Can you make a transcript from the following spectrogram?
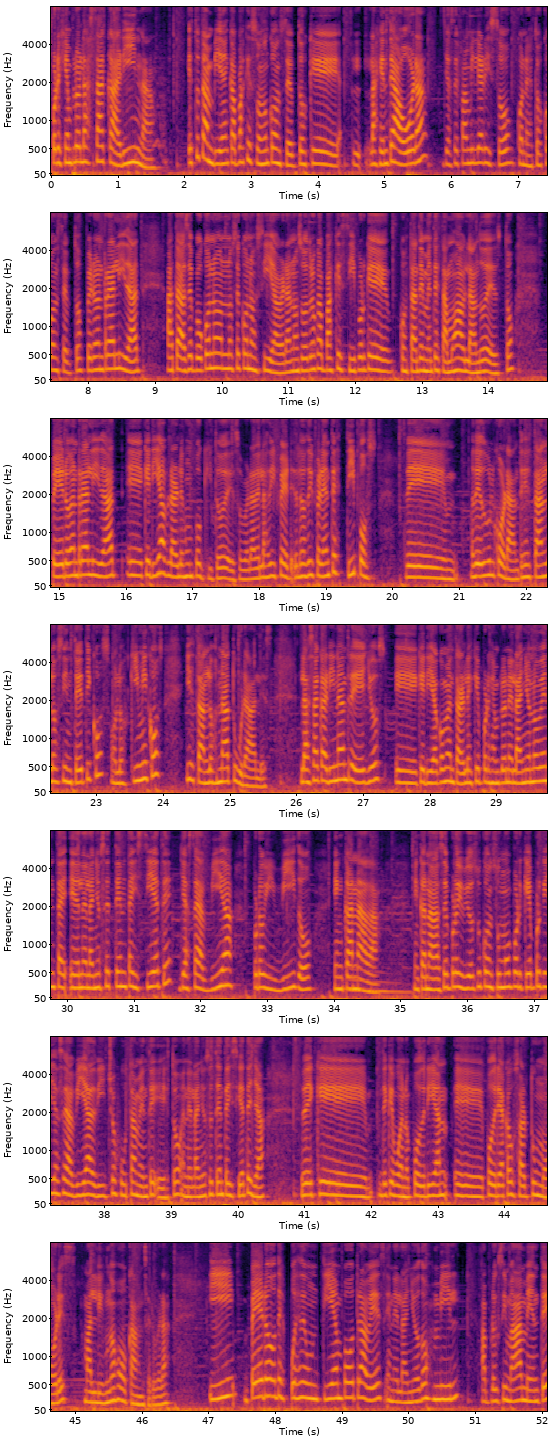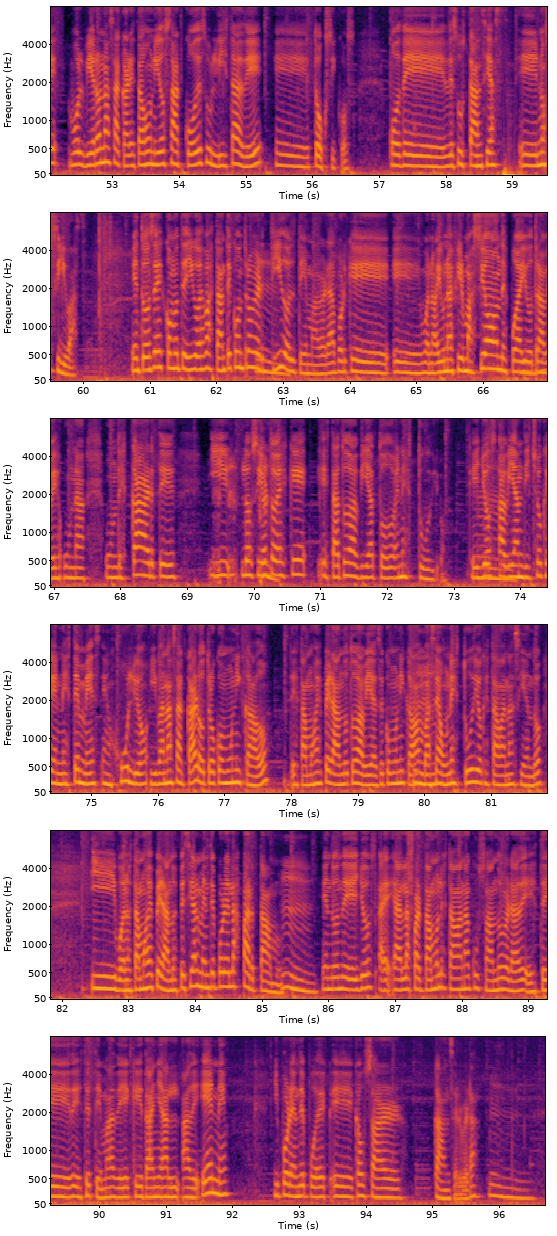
por ejemplo, la sacarina esto también capaz que son conceptos que la gente ahora ya se familiarizó con estos conceptos, pero en realidad hasta hace poco no, se conocía, ¿verdad? Nosotros capaz que sí, porque constantemente estamos hablando de esto, pero en realidad eh, quería hablarles un poquito de eso, ¿verdad? De, las los diferentes tipos de, de edulcorantes. Están los sintéticos o los químicos y están los naturales. La sacarina entre ellos, eh, quería comentarles que por ejemplo en el año 90, en el año 77 ya se había prohibido en Canadá. En Canadá se prohibió su consumo, ¿por qué? Porque ya se había dicho justamente esto en el año 77 ya, de que, de que bueno, podrían, eh, podría causar tumores malignos o cáncer, ¿verdad? Y, pero después de un tiempo otra vez, en el año 2000, aproximadamente volvieron a sacar, Estados Unidos sacó de su lista de eh, tóxicos o de, sustancias eh, nocivas. Entonces, como te digo, es bastante controvertido mm. el tema, ¿verdad? Porque, eh, bueno, hay una afirmación, después hay otra vez una, un descarte, y lo cierto es que está todavía todo en estudio. Ellos mm. habían dicho que en este mes, en julio, iban a sacar otro comunicado estamos esperando todavía ese comunicado en base a un estudio que estaban haciendo. Y bueno, estamos esperando, especialmente por el aspartamo, mm. en donde ellos al aspartamo le estaban acusando, ¿verdad?, de este, de este tema de que daña al ADN y por ende puede eh, causar cáncer, ¿verdad? Mm.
